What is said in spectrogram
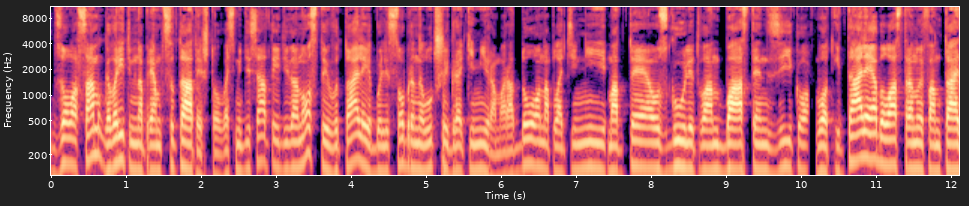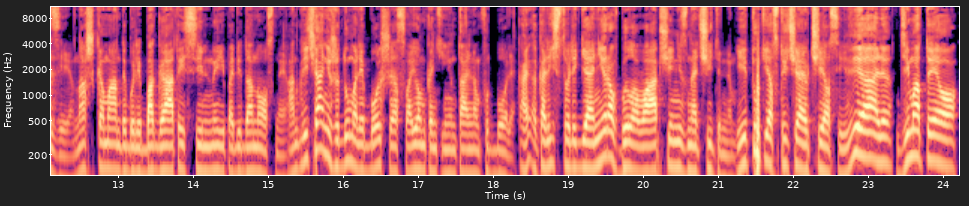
Зола сам говорит именно прям цитатой, что 80-е и 90-е в Италии были собраны лучшие игроки мира. Марадона, Платини, Матеус, Гулит, Ван Бастен, Зико. Вот, Италия была страной фантазии. Наши команды были богатые, сильные и победоносные. Англичане же думали больше о своем континентальном футболе. А количество легионеров было вообще незначительным. И тут я встречаю Челси Виале, Ди Матео,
